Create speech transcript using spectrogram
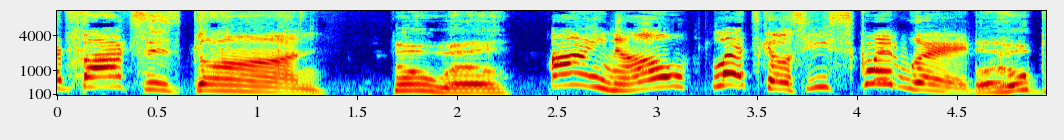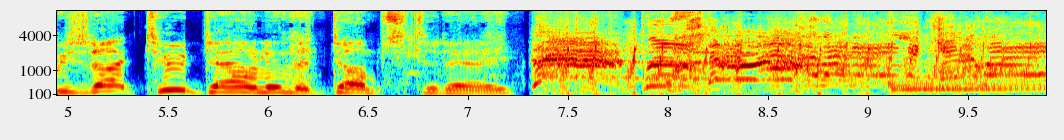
our box is gone. oh well. I know. Let's go see Squidward. I hope he's not too down in the dumps today. Get away!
